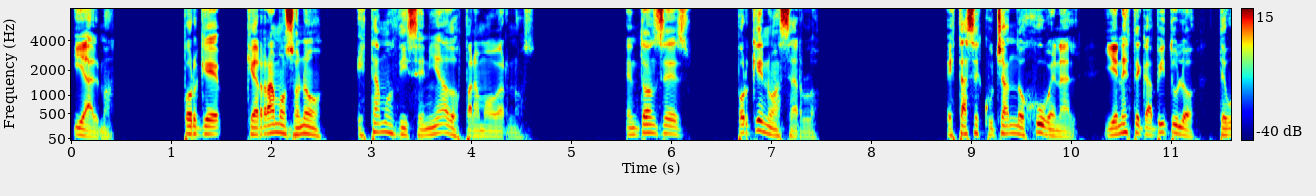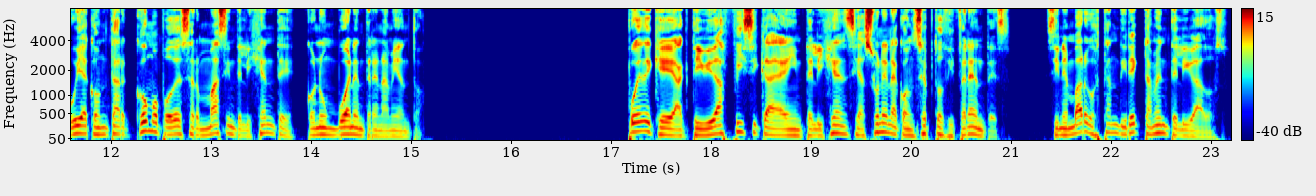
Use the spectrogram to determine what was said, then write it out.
y alma. Porque, querramos o no, estamos diseñados para movernos. Entonces, ¿por qué no hacerlo? Estás escuchando Juvenal y en este capítulo te voy a contar cómo podés ser más inteligente con un buen entrenamiento. Puede que actividad física e inteligencia suenen a conceptos diferentes, sin embargo están directamente ligados.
